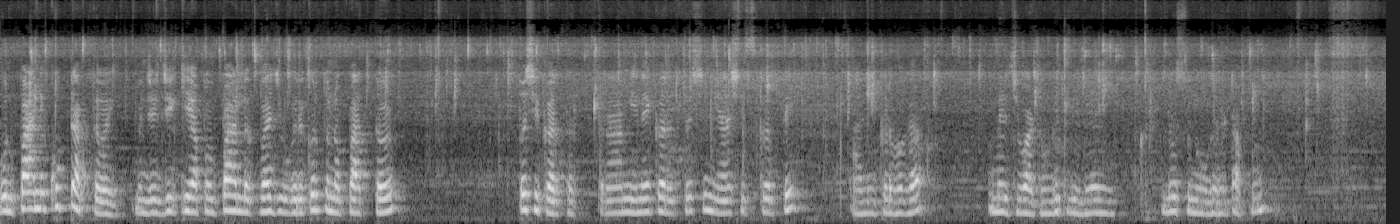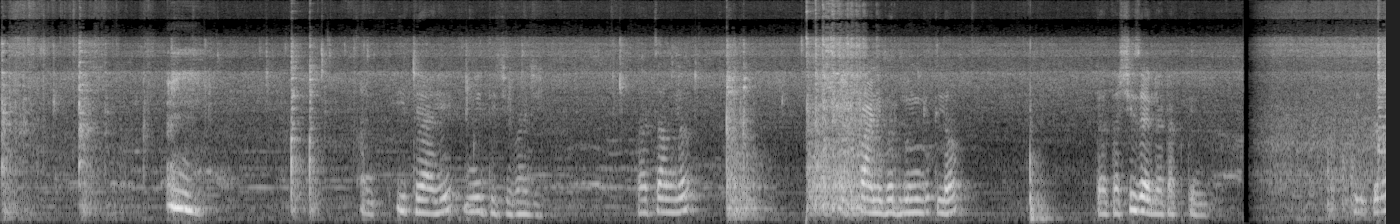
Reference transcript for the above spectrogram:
कोण पाणी खूप टाकतं बाई. म्हणजे जी की आपण पालक भाजी वगैरे करतो ना पातळ तशी करतात. तर आम्ही नाही करत तशी मी अशीच करते. आणि इकडं बघा मिरची वाटून घेतलेली आहे. लसूण वगैरे टाकून. आणि इथे आहे मेथीची भाजी. तर चांगलं पाणी बदलून घेतलं. तर आता शिजायला टाकते मी. इथं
